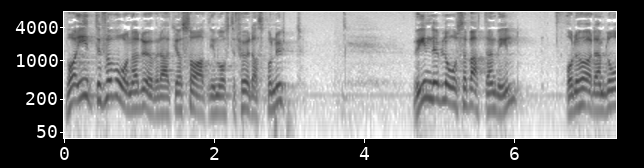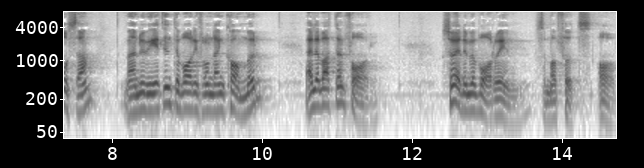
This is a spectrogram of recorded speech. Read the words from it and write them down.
Var inte förvånad över att jag sa att ni måste födas på nytt. Vinden blåser vart den vill och du hör den blåsa, men du vet inte varifrån den kommer eller varit en far. Så är det med var och en som har fötts av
